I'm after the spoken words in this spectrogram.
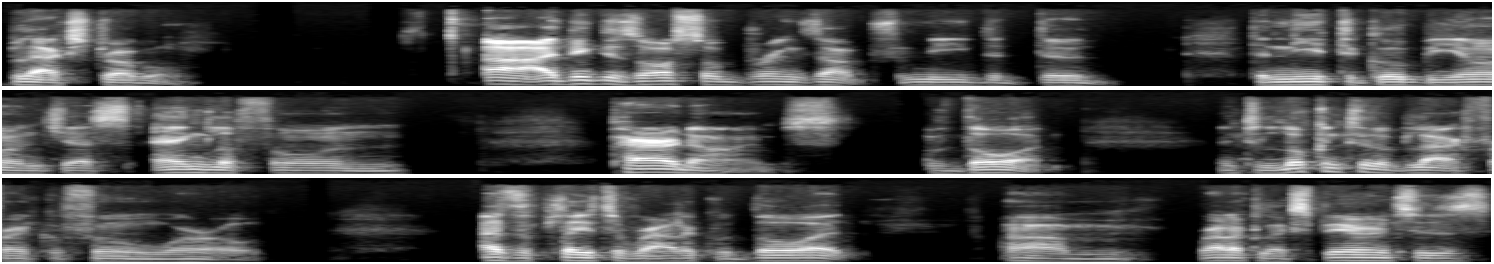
black struggle uh, I think this also brings up for me the, the the need to go beyond just anglophone paradigms of thought and to look into the black francophone world as a place of radical thought, um, radical experiences.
